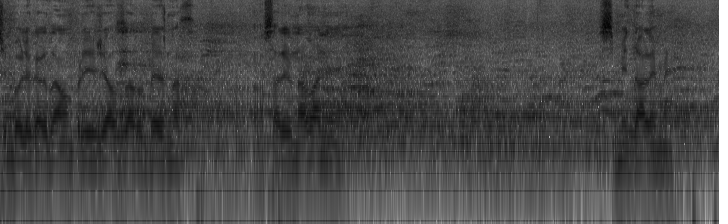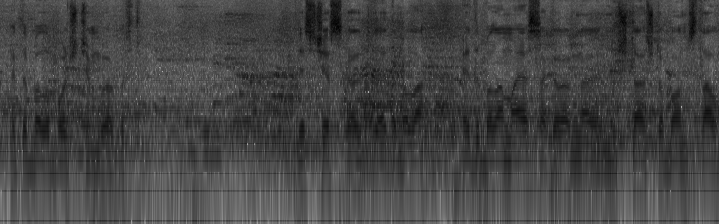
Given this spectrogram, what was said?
Тем более, когда он приезжал зарубежных соревнований с медалями. Это было больше, чем гордость. Если честно сказать, это была, это была моя сакральная мечта, чтобы он стал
